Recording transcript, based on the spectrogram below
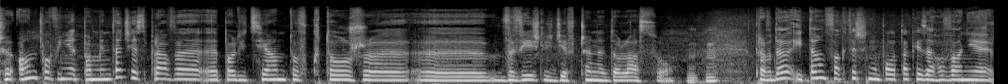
czy on powinien. Pamiętacie sprawę e, policjantów, którzy e, wywieźli dziewczyny do lasu? Prawda? I tam faktycznie było takie zachowanie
